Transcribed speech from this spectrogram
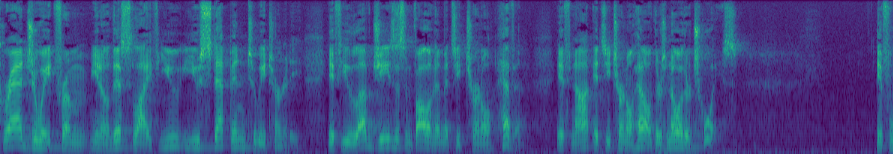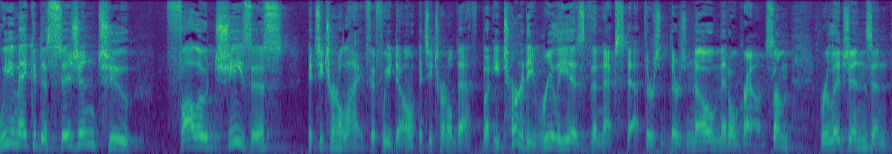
graduate from you know this life you you step into eternity if you love jesus and follow him it's eternal heaven if not, it's eternal hell. There's no other choice. If we make a decision to follow Jesus, it's eternal life. If we don't, it's eternal death. But eternity really is the next step. There's, there's no middle ground. Some religions and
